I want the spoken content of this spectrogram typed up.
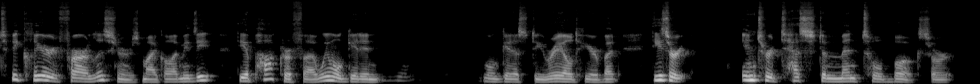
to be clear for our listeners, Michael, I mean the the apocrypha. We won't get in. Won't get us derailed here, but these are intertestamental books, or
